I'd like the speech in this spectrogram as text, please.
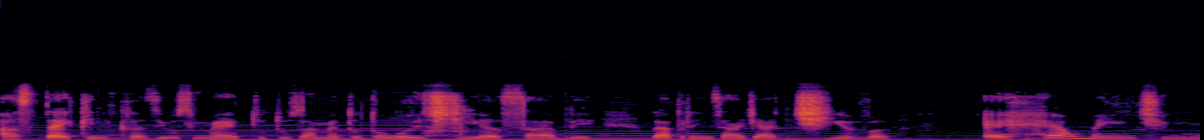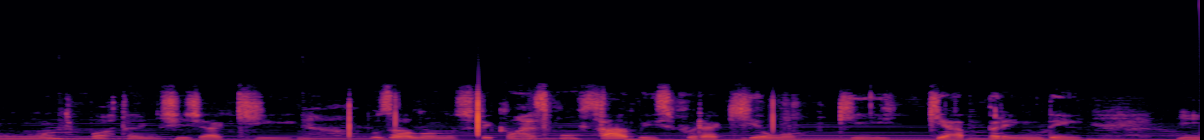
as técnicas e os métodos, a metodologia, sabe, da aprendizagem ativa é realmente muito importante, já que os alunos ficam responsáveis por aquilo que, que aprendem e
